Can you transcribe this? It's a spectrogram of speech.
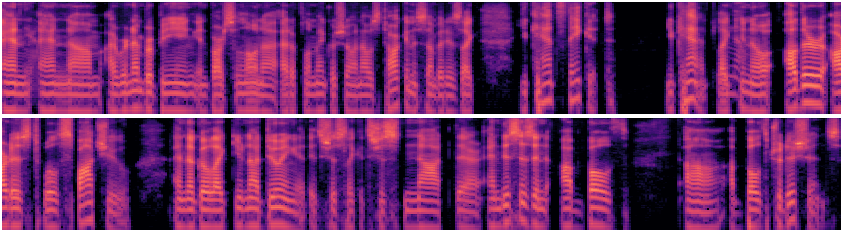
and Yeah. and um, I remember being in Barcelona at a flamenco show, and I was talking to somebody. It's like, you can't fake it. You can't. Like, you know, other artists will spot you and they'll go like, you're not doing it. It's just like it's just not there. And this is in uh, both uh, uh, both traditions.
